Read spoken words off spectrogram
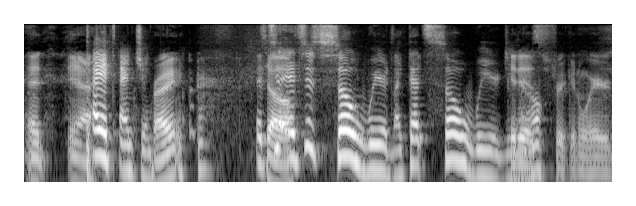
And yeah, Pay attention. right. It's So- it's just so weird. Like that's so weird. You It is know? freaking weird.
